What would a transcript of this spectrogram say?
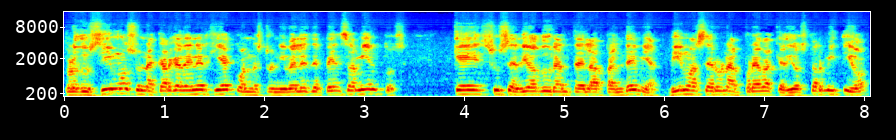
Producimos una carga de energía con nuestros niveles de pensamientos. ¿Qué sucedió durante la pandemia? Vino a ser una prueba que Dios permitió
